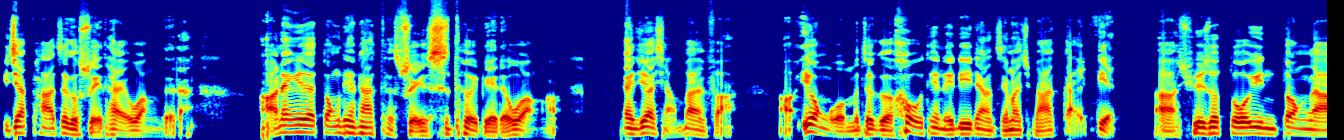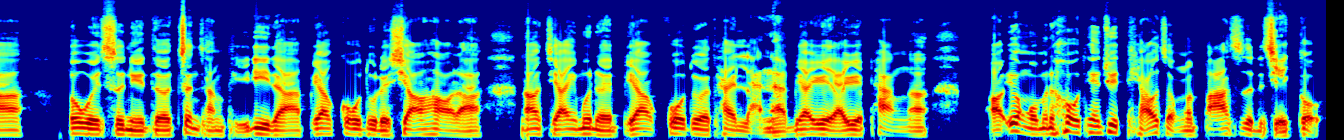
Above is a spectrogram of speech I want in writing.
比较怕这个水太旺的了。啊，那因为在冬天它的水是特别的旺啊，那你就要想办法啊，用我们这个后天的力量怎么样去把它改变啊？比如说多运动啦，多维持你的正常体力啦，不要过度的消耗啦，然后甲乙木的人不要过度的太懒啊，不要越来越胖啊。啊，用我们的后天去调整我们八字的结构。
